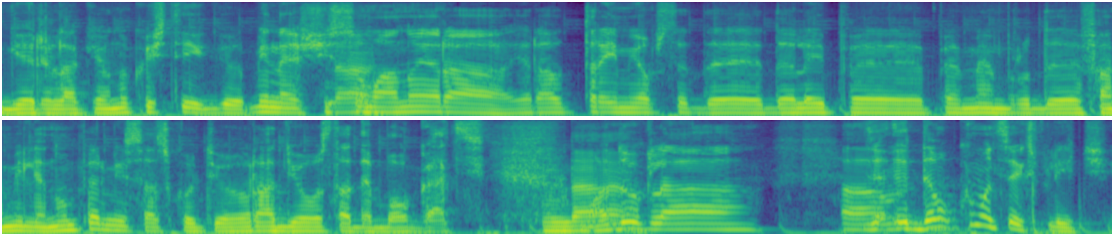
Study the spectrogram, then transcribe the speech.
Gherila, că eu nu câștig. Bine, și da. suma nu era, erau 3800 de, de lei pe, pe membru de familie. Nu-mi permit să ascult eu radio ăsta de bogați. Da. Mă duc la... Um... De, de, cum îți explici?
